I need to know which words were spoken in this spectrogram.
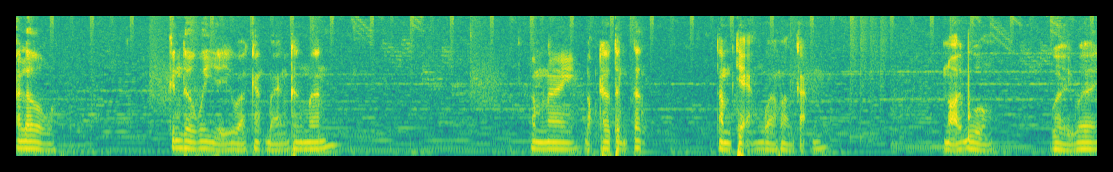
Alo. Kính thưa quý vị và các bạn thân mến. Hôm nay đọc theo tin tức, Tâm trạng và hoàn cảnh Nỗi buồn Về quê.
